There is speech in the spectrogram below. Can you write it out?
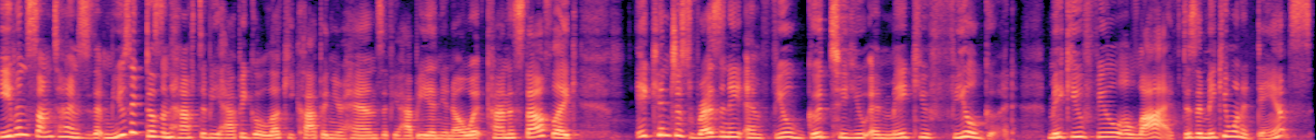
even sometimes that music doesn't have to be happy go lucky, clapping your hands if you're happy and you know it kind of stuff. Like it can just resonate and feel good to you and make you feel good, make you feel alive. Does it make you want to dance?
